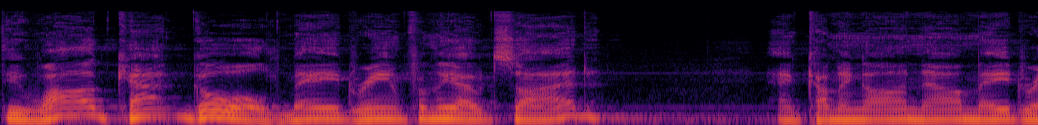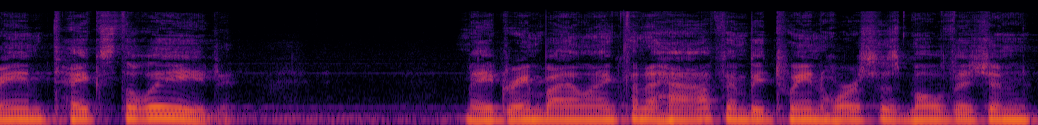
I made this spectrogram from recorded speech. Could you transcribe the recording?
the Wildcat Gold, May Dream from the outside. And coming on now, May Dream takes the lead. May Dream by a length and a half. In between horses, Mo Vision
